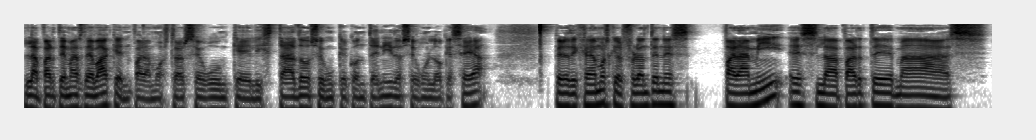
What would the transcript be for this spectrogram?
la parte más de backend para mostrar según qué listado, según qué contenido, según lo que sea pero dijéramos que el frontend es, para mí, es la parte más...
